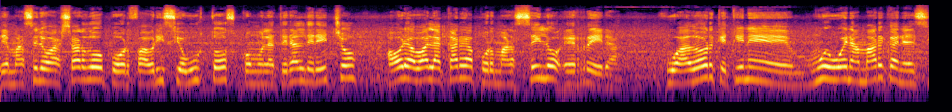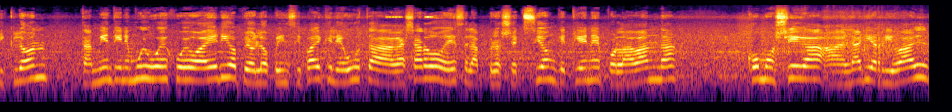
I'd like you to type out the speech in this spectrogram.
de Marcelo Gallardo por Fabricio Bustos como lateral derecho, ahora va la carga por Marcelo Herrera, jugador que tiene muy buena marca en el ciclón, también tiene muy buen juego aéreo, pero lo principal que le gusta a Gallardo es la proyección que tiene por la banda, cómo llega al área rival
